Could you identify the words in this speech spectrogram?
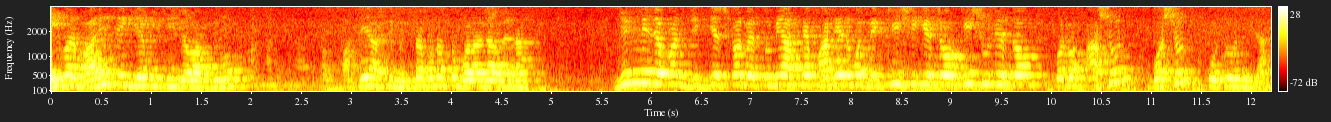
এইবার বাড়িতে গিয়ে আমি কি জবাব দিব? পাঠে আসছি মিথ্যা কথা তো বলা যাবে না। গিন্নি যখন জিজ্ঞেস করবে, তুমি আজকে পাঠের মধ্যে কি শিখেছো, কি শুনেছো? বলব, আসুন, বসুন, উঠুন, যান।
